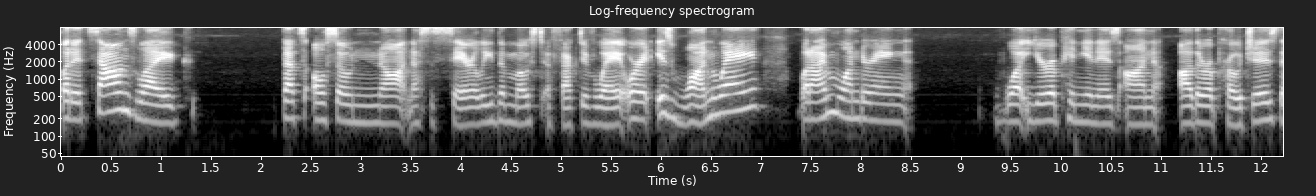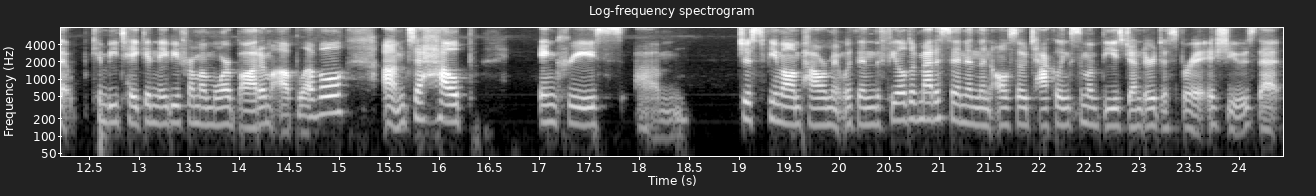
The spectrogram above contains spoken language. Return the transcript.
But it sounds like that's also not necessarily the most effective way, or it is one way. But I'm wondering what your opinion is on other approaches that can be taken maybe from a more bottom up level um, to help increase um, just female empowerment within the field of medicine and then also tackling some of these gender disparate issues that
